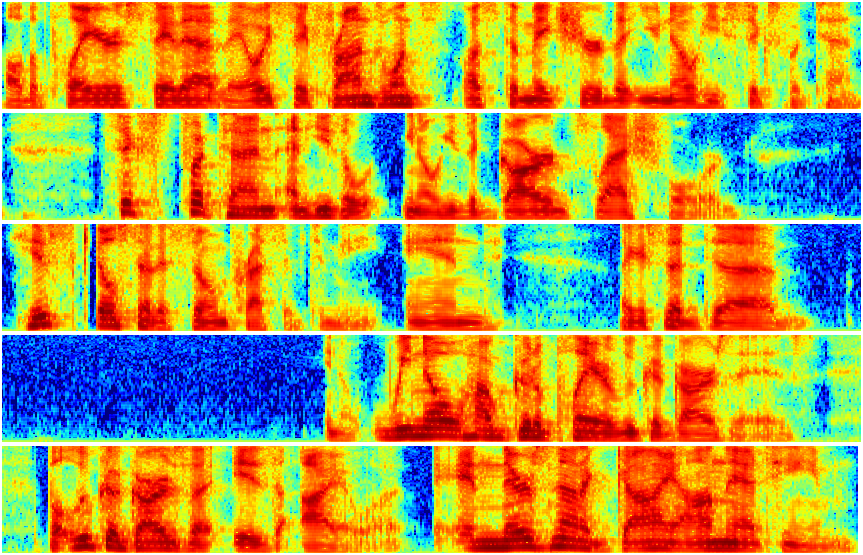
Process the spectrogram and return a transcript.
All the players say that. They always say Franz wants us to make sure that you know he's six foot ten, six foot ten, and he's a you know he's a guard slash forward. His skill set is so impressive to me, and like I said, uh, you know we know how good a player Luka Garza is, but Luka Garza is Iowa, and there's not a guy on that team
